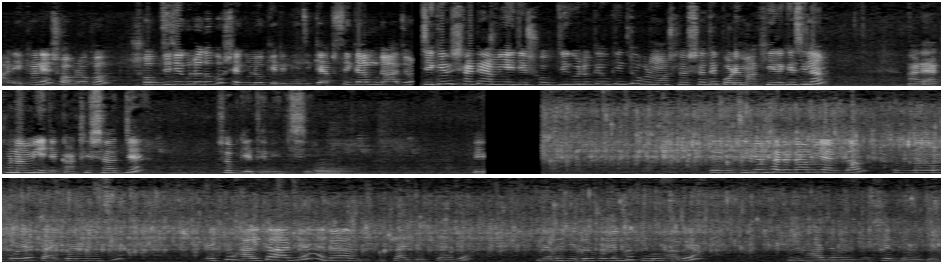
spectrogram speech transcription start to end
আর এখানে সব রকম সবজি যেগুলো দেবো সেগুলো কেটে নিয়েছি। ক্যাপসিকাম, গাজর। চিকেন শার্টে আমি এই যে সবজিগুলোকেও কিন্তু আবার মশলার সাথে পরে মাখিয়ে রেখেছিলাম। আর এখন আমি এই যে কাঠির সাহায্যে সব গেঁথে নিচ্ছি। চিকেন শার্টেটা আমি একদম সুন্দর করে ফ্রাই করে নিয়েছি। একটু হালকা আছে এটা ফ্রাই করতে হবে। যাতে ভেতর পর্যন্ত পুরোভাবে ভাজা হয়ে যায়, সেদ্ধ হয়ে যায়।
